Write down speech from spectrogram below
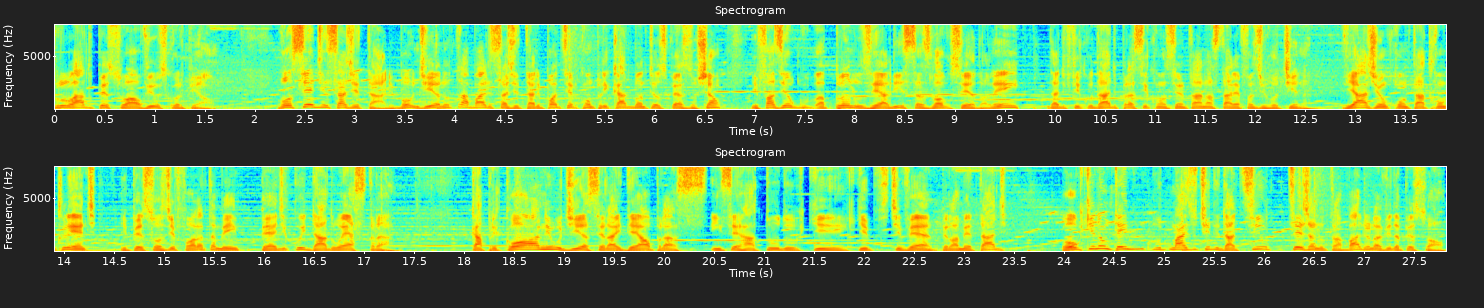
pro lado pessoal, viu, escorpião? Você de Sagitário, bom dia. No trabalho Sagitário pode ser complicado manter os pés no chão e fazer ah, planos realistas logo cedo, além da dificuldade para se concentrar nas tarefas de rotina. Viagem ou contato com o cliente e pessoas de fora também pede cuidado extra. Capricórnio, o dia será ideal para encerrar tudo que, que estiver pela metade ou que não tem mais utilidade, seja no trabalho ou na vida pessoal.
